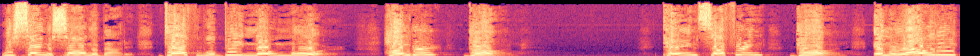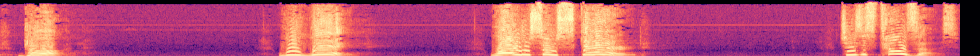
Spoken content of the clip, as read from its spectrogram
We sang a song about it. Death will be no more. Hunger, gone. Pain, suffering, gone. Immorality, gone. We win. Why are you so scared? Jesus tells us.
